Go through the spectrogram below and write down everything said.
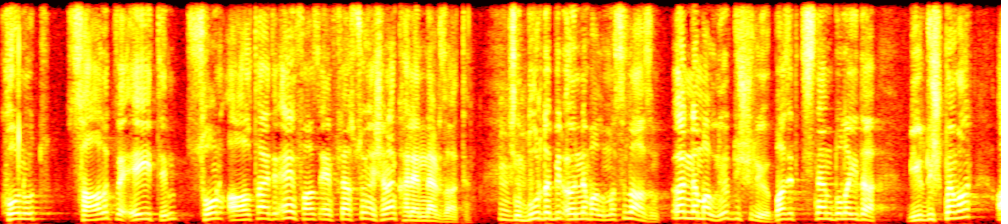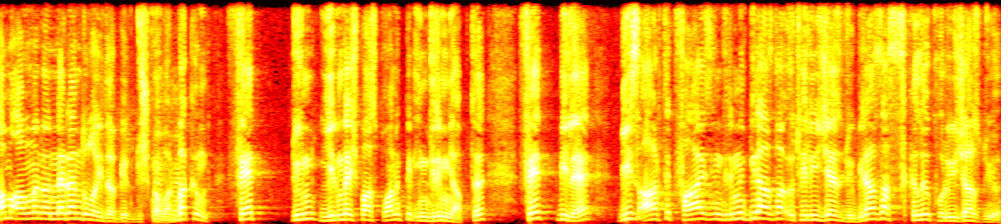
Konut, sağlık ve eğitim son 6 aydır en fazla enflasyon yaşanan kalemler zaten. Şimdi burada bir önlem alınması lazım. Önlem alınıyor, düşülüyor. Baz etkisinden dolayı da bir düşme var ama alınan önlerden dolayı da bir düşme var. Bakın FED dün 25 bas puanlık bir indirim yaptı. FED bile biz artık faiz indirimini biraz daha öteleyeceğiz diyor. Biraz daha sıkılığı koruyacağız diyor.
